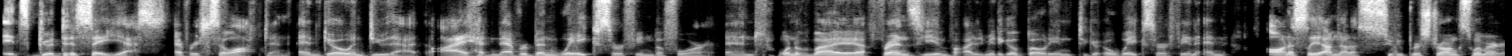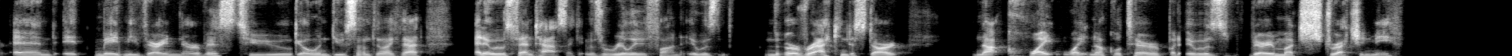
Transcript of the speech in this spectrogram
it's good to say yes every so often and go and do that. I had never been wake surfing before. And one of my uh, friends, he invited me to go boating, to go wake surfing. And honestly, I'm not a super strong swimmer. And it made me very nervous to go and do something like that. And it was fantastic. It was really fun. It was nerve wracking to start, not quite white knuckle terror, but it was very much stretching me.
